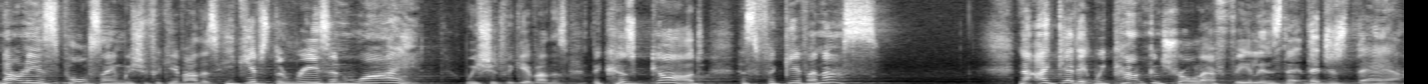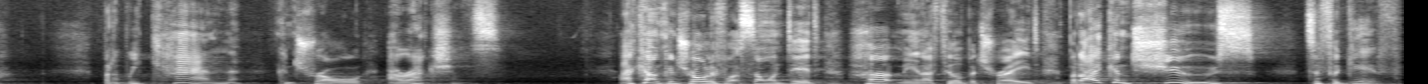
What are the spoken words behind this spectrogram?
Not only is Paul saying we should forgive others, he gives the reason why we should forgive others because God has forgiven us. Now, I get it, we can't control our feelings, they're, just there. But we can control our actions. I can't control if what someone did hurt me and I feel betrayed, but I can choose to forgive,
